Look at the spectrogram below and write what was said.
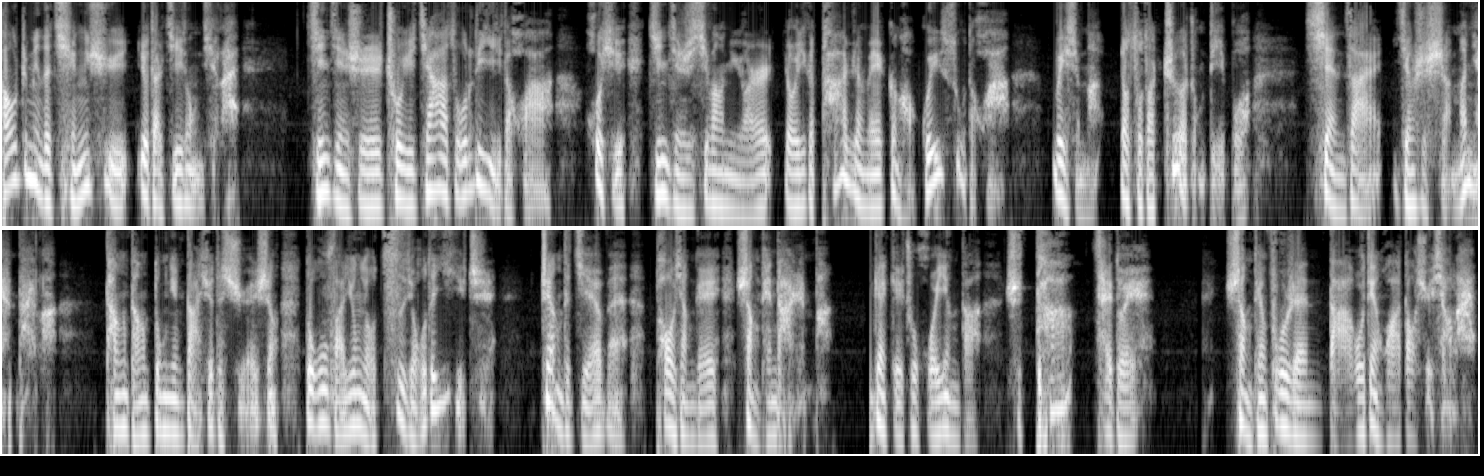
陶之命的情绪有点激动起来，仅仅是出于家族利益的话，或许仅仅是希望女儿有一个他认为更好归宿的话，为什么要做到这种地步？现在已经是什么年代了？堂堂东京大学的学生都无法拥有自由的意志，这样的诘问抛向给上天大人吧。应该给出回应的是他才对。上天夫人打过电话到学校来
